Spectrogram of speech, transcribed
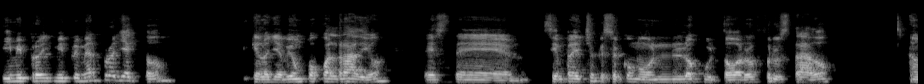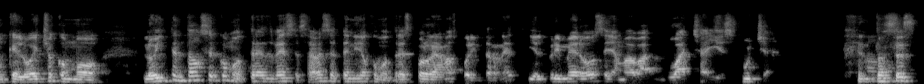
Y mi, mi primer proyecto, que lo llevé un poco al radio, este, siempre he dicho que soy como un locutor frustrado, aunque lo he hecho como, lo he intentado hacer como tres veces, ¿sabes? He tenido como tres programas por internet y el primero se llamaba Guacha y Escucha. Entonces,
